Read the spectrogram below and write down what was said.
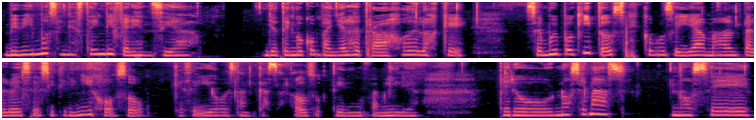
Vivimos en esta indiferencia. Yo tengo compañeros de trabajo de los que sé muy poquitos, cómo se llaman, tal vez si tienen hijos o qué sé yo, están casados o tienen familia, pero no sé más, no sé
